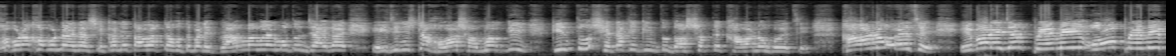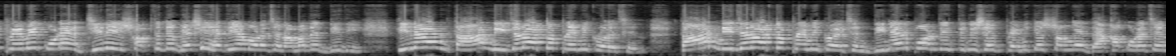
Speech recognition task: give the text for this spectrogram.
খবরাখবর নেয় না, সেখানে তাও একটা হতে পারে, গ্রাম বাংলার মতন জায়গায় এই জিনিসটা হওয়া সম্ভব কি? কিন্তু সেটাকে কিন্তু দর্শককে খাওয়ানো হয়েছে। খাওয়ানো হয়েছে। এবার এই যে প্রেমী, ও প্রেমী প্রেমী করে যিনি সব থেকে বেশি হেদিয়ে মরেছেন আমাদের দিদি তিনি তার নিজেরও একটা প্রেমিক রয়েছেন। তার নিজেরও একটা প্রেমিক রয়েছেন। দিনের পর দিন তিনি সেই প্রেমিকের সঙ্গে দেখা করেছেন,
